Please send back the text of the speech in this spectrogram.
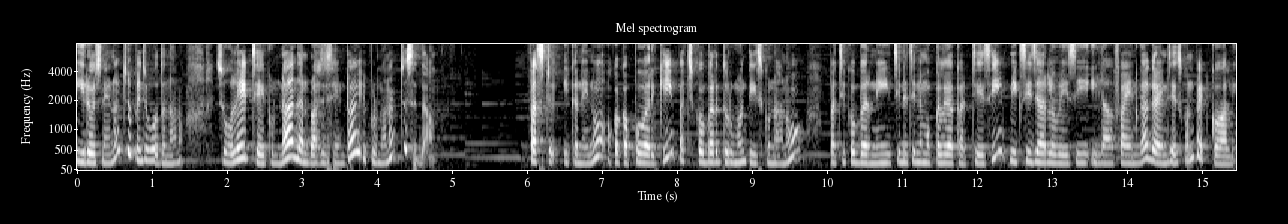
ఈరోజు నేను చూపించబోతున్నాను. సో లేట్ చేయకుండా దాని ప్రాసెస్ ఏంటో ఇప్పుడు మనం చూసిద్దాం. ఫస్ట్ ఇక నేను ఒక కప్పు వరకు పచ్చి కొబ్బరి తురుమును తీసుకున్నాను. పచ్చి కొబ్బరిని చిన్న చిన్న ముక్కలుగా కట్ చేసి మిక్సీ జార్లో వేసి ఇలా ఫైన్గా గ్రైండ్ చేసుకొని పెట్టుకోవాలి.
